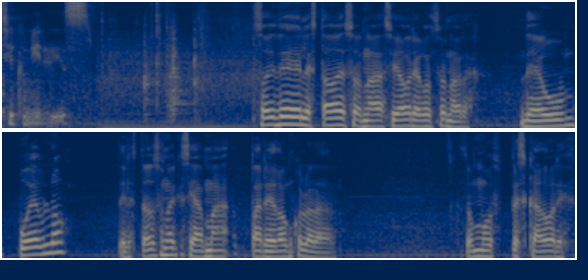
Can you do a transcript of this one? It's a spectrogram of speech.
to communities. Soy del estado de Sonora, Ciudad Obregón, Sonora, de un pueblo del estado de que se llama Paredón, Colorado. Somos pescadores.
